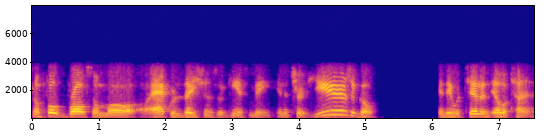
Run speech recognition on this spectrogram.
some folk brought some uh, accusations against me in the church years ago, and they were telling Elder Time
